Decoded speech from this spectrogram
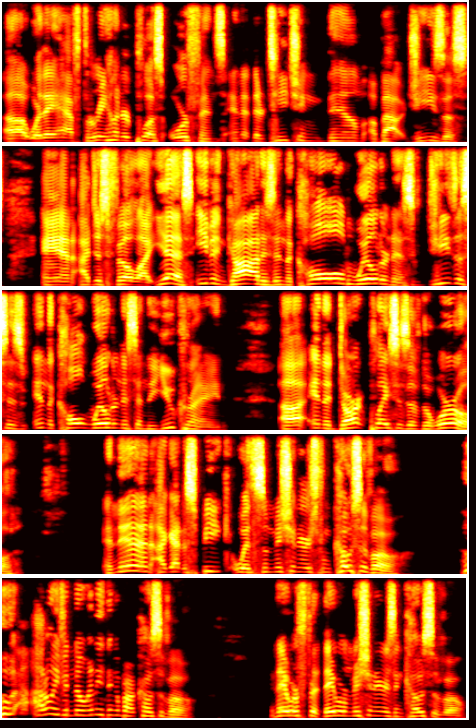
uh, where they have 300 plus orphans and that they're teaching them about Jesus. And I just felt like, yes, even God is in the cold wilderness. Jesus is in the cold wilderness in the Ukraine, uh, in the dark places of the world. And then I got to speak with some missionaries from Kosovo, who I don't even know anything about Kosovo. And they were they were missionaries in Kosovo,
